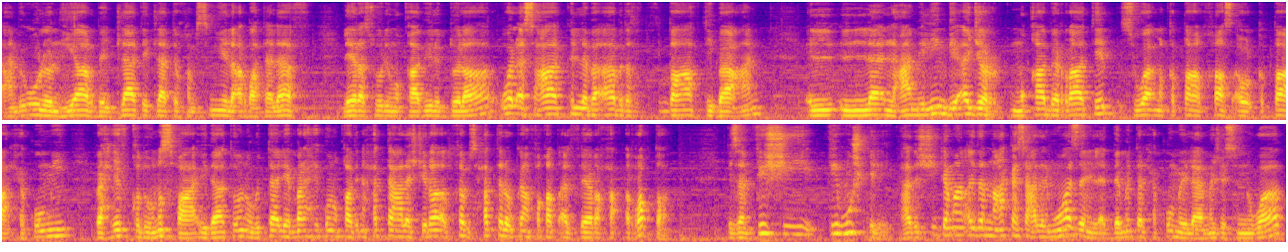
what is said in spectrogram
عم بيقولوا انهيار بين 3 3500 ل 4000 ليرة سوري مقابل الدولار والأسعار كلها بقى بدها تتضاعف تباعا. العاملين بأجر مقابل راتب سواء من القطاع الخاص أو القطاع الحكومي راح يفقدوا نصف عائداتهم وبالتالي ما راح يكونوا قادرين حتى على شراء الخبز حتى لو كان فقط 1000 ليرة حق الربطة. اذا في شيء في مشكلة. هذا الشيء كمان أيضا انعكس على الموازنة اللي قدمتها الحكومة لمجلس النواب.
